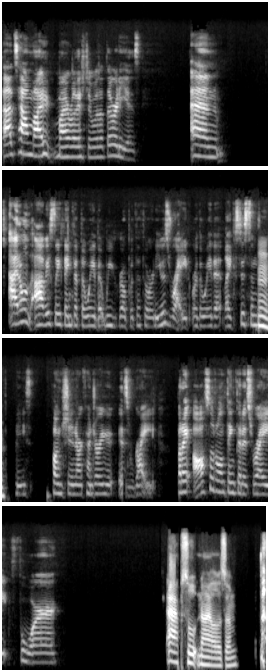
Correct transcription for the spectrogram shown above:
that's how my my relationship with authority is and i don't obviously think that the way that we grew up with authority was right or the way that like systems Mm. function in our country is right but i also don't think that it's right for Absolute nihilism. Right.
